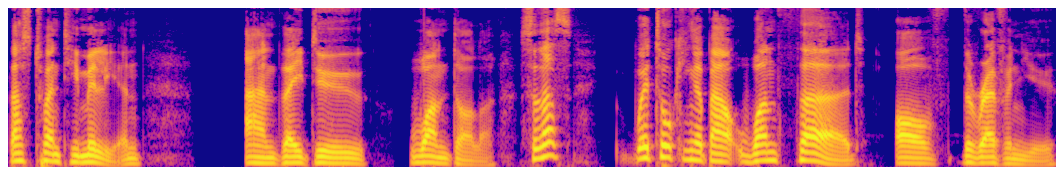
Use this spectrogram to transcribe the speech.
That's 20 million, and they do $1. So that's, we're talking about one third of the revenue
